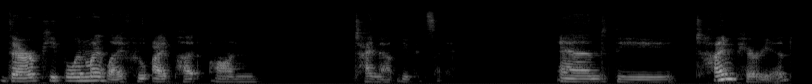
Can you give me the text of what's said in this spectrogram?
There are people in my life who I put on timeout, you could say. And the time period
